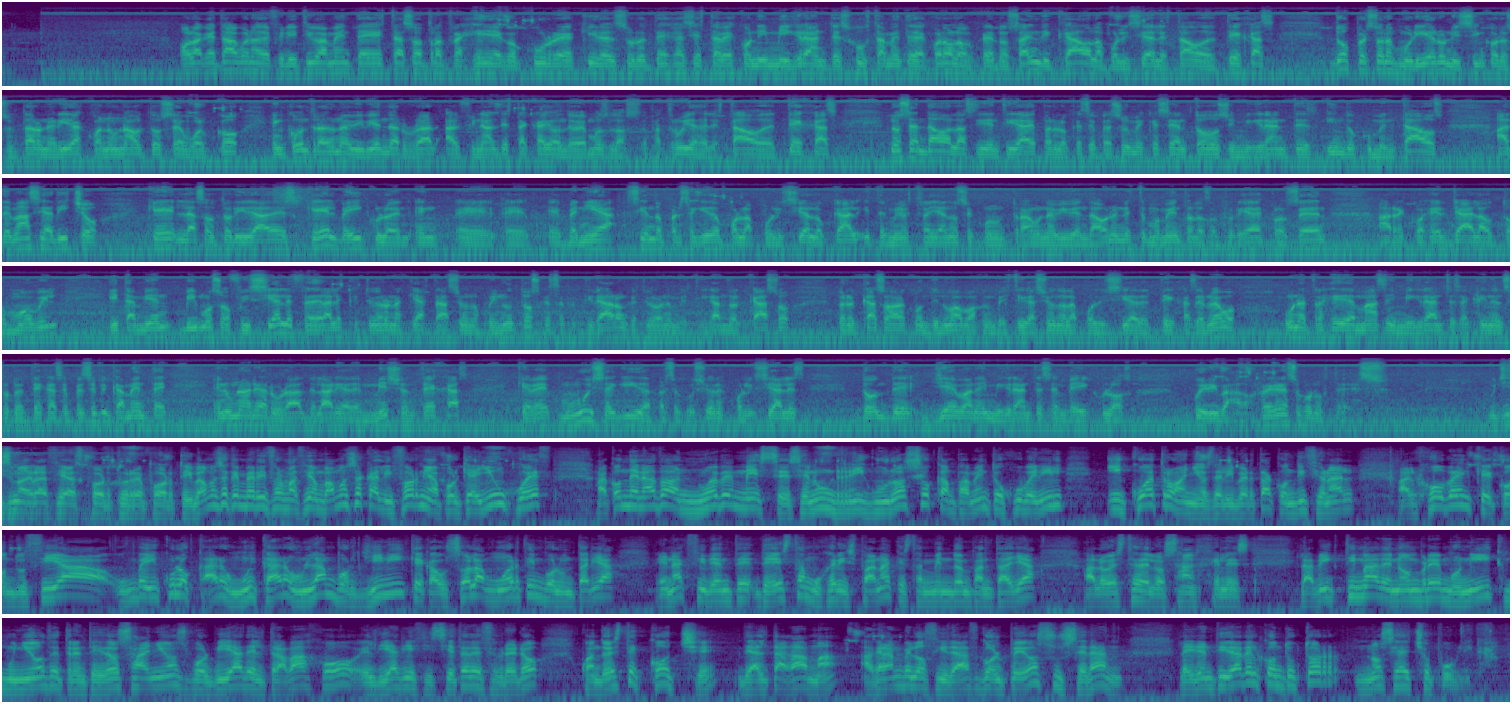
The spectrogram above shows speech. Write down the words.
Hola, ¿qué tal? Bueno, definitivamente esta es otra tragedia que ocurre aquí en el sur de Texas y esta vez con inmigrantes. Justamente de acuerdo a lo que nos ha indicado la policía del estado de Texas, dos personas murieron y cinco resultaron heridas cuando un auto se volcó en contra de una vivienda rural al final de esta calle donde vemos las patrullas del estado de Texas. No se han dado las identidades, pero lo que se presume es que sean todos inmigrantes indocumentados. Además, se ha dicho que las autoridades, que el vehículo eh, eh, eh, venía siendo perseguido por la policía local y terminó estrellándose contra una vivienda. Ahora en este momento las autoridades proceden a recoger ya el automóvil y también vimos oficiales federales que estuvieron aquí hasta hace unos minutos, que se retiraron, que estuvieron investigando el caso, pero el caso ahora continúa bajo investigación de la policía de Texas. De nuevo, una tragedia más de inmigrantes aquí en el sur de Texas, específicamente en un área rural del área de Mission, Texas, que ve muy seguidas persecuciones policiales donde llevan a inmigrantes en vehículos privados. Regreso con ustedes. Muchísimas gracias por tu reporte. Y vamos a cambiar de información. Vamos a California porque allí un juez ha condenado a nueve meses en un riguroso campamento juvenil y cuatro años de libertad condicional al joven que conducía un vehículo caro, muy caro, un Lamborghini que causó la muerte involuntaria en accidente de esta mujer hispana que están viendo en pantalla al oeste de Los Ángeles. La víctima de nombre Monique Muñoz, de 32 años, volvía del trabajo el día 17 de febrero cuando este coche de alta gama, a gran velocidad, golpeó su sedán. La identidad del conductor no se ha hecho pública.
